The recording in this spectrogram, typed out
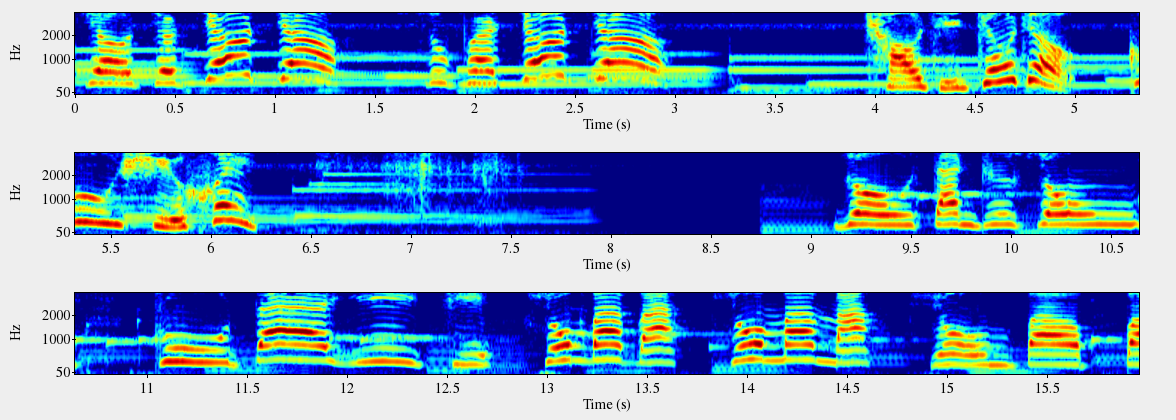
啾啾啾啾，Super 啾啾，超级啾啾故事会。有三只熊住在一起，熊爸爸、熊妈妈、熊宝宝。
